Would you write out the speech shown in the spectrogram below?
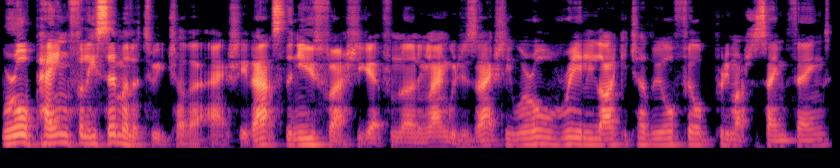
we're all painfully similar to each other actually. That's the newsflash you get from learning languages. Actually we're all really like each other. We all feel pretty much the same things.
